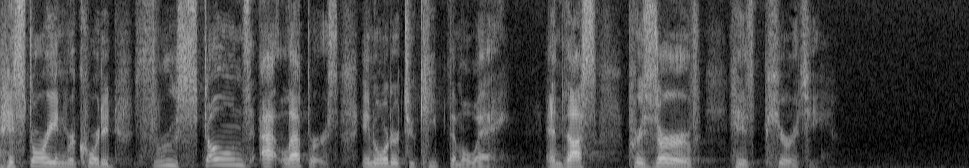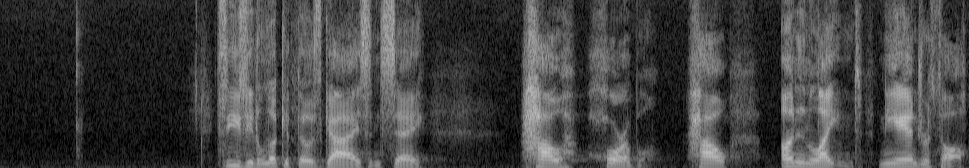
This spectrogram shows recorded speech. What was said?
a historian recorded, threw stones at lepers in order to keep them away and thus preserve his purity. It's easy to look at those guys and say, how horrible, how unenlightened, Neanderthal,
